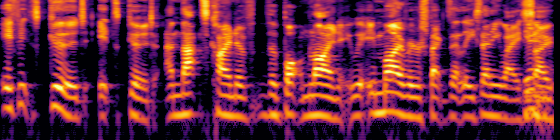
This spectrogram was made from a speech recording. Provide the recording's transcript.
If it's good it's good. And that's kind of the bottom line in my respect at least anyway. Yeah. so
